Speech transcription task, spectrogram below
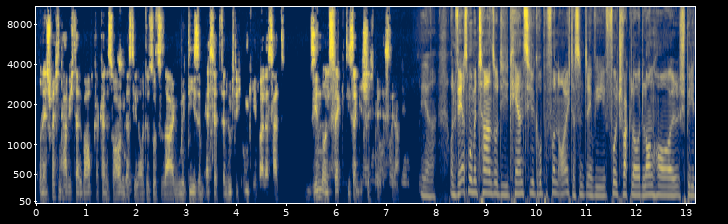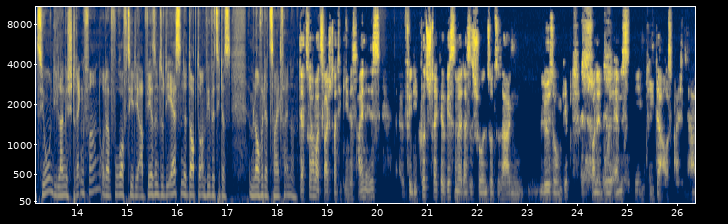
und entsprechend habe ich da überhaupt gar keine Sorgen, dass die Leute sozusagen mit diesem Asset vernünftig umgehen, weil das halt Sinn und Zweck dieser Geschichte ist, ja. Ja, und wer ist momentan so die Kernzielgruppe von euch? Das sind irgendwie Full Truckload, Long Haul, Speditionen, die lange Strecken fahren? Oder worauf zielt ihr ab? Wer sind so die ersten Adopter und wie wird sich das im Laufe der Zeit verändern? Dazu haben wir zwei Strategien. Das eine ist, für die Kurzstrecke wissen wir, dass es schon sozusagen Lösungen gibt von den OEMs, die, die da ausreichen. Ja,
